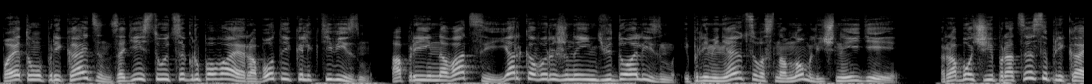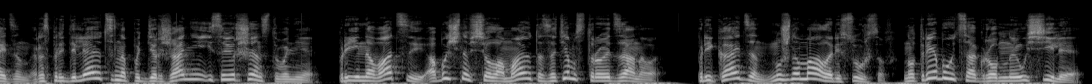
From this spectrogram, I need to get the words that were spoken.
Поэтому при кайдзен задействуется групповая работа и коллективизм, а при инновации ярко выраженный индивидуализм и применяются в основном личные идеи. Рабочие процессы при кайдзен распределяются на поддержание и совершенствование, при инновации обычно все ломают, а затем строят заново. При кайдзен нужно мало ресурсов, но требуются огромные усилия.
